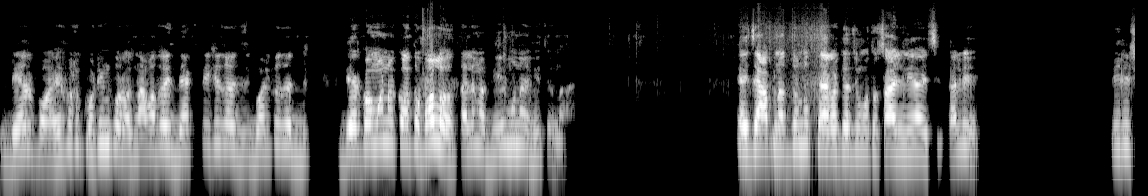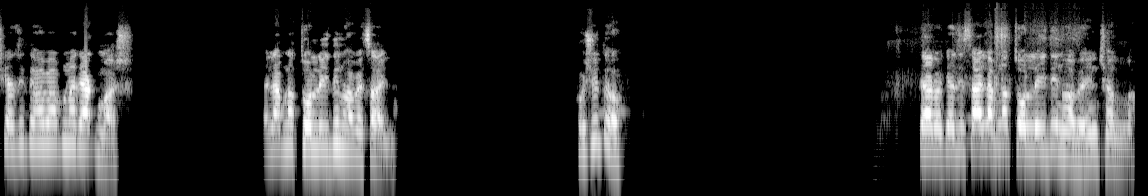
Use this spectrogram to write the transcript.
দেড় প এবার কঠিন প্রশ্ন। আমাদের ওই দেখতে এসে বলতো যে দেড় প মানে কত বলো? তাহলে আমার বিয়ে মনে হয় না। এই যে আপনার জন্য তেরো কেজি মতো চাইল নিয়ে আসছি তাহলে তিরিশ কেজিতে হবে আপনার এক মাস। তাহলে আপনার চল্লিশ দিন হবে চাইল খুশি তো? তেরো কেজি চাইলে আপনার চল্লিশ দিন হবে ইনশাল্লাহ।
